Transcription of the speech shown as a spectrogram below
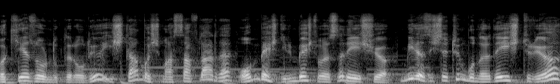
bakiye zorunlulukları oluyor. İşten başı masraflar da 15-25 dolar arasında değişiyor. Milas işte tüm bunları değiştiriyor.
